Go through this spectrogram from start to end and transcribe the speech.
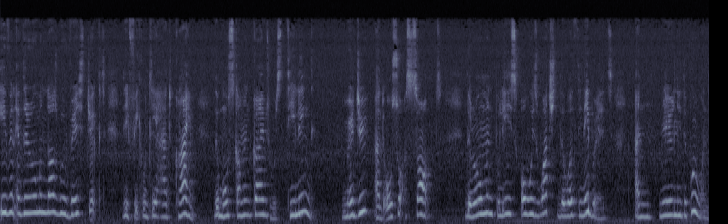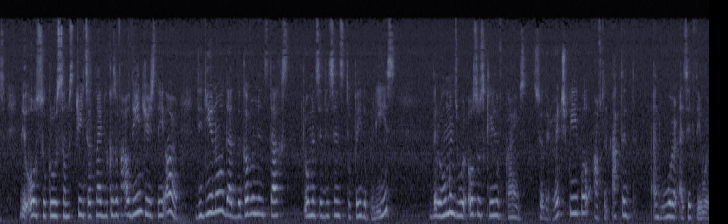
even if the Roman laws were very strict. They frequently had crime. The most common crimes were stealing, murder, and also assault. The Roman police always watched the wealthy neighborhoods and rarely the poor ones. They also close some streets at night because of how dangerous they are. Did you know that the government taxed Roman citizens to pay the police? The Romans were also scared of crimes, so the rich people often acted and were as if they were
